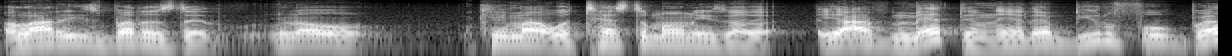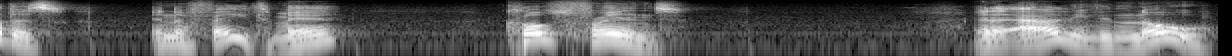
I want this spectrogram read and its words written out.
A lot of these brothers that you know came out with testimonies. Of, yeah, I've met them. They're they're beautiful brothers in the faith, man. Close friends. And I didn't even know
